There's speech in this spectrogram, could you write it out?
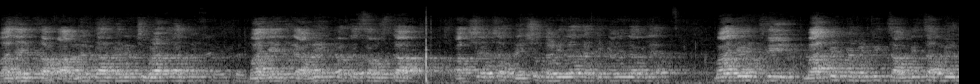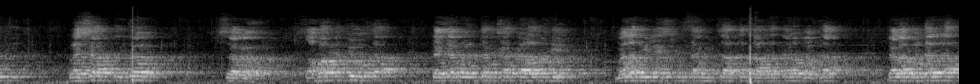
माझ्या इथला पारनेर कारखान्याची वाट लागली. माझ्या इथल्या अनेक पतसंस्था अक्षरशः देशोधडीला त्या ठिकाणी लागल्या. माझ्या इथली मार्केट कमिटी चांगली चालली होती. प्रशांत तिथं सभापती होता. त्याच्यानंतरच्या काळामध्ये मला निलेशने सांगितलं आता दादा त्याला बदला. त्याला बदलला.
